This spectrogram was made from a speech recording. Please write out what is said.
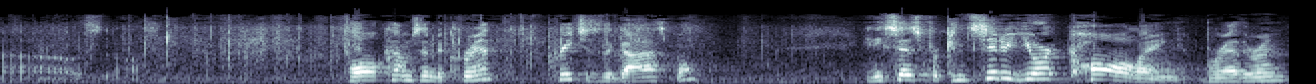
Oh, uh, this is awesome. Paul comes into Corinth, preaches the gospel, and he says, For consider your calling, brethren.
